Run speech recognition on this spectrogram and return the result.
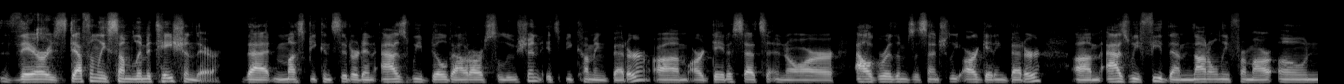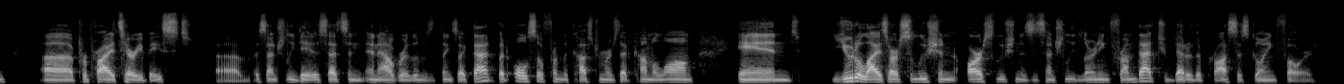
there is definitely some limitation there that must be considered. And as we build out our solution, it's becoming better. Um, our data sets and our algorithms essentially are getting better um, as we feed them, not only from our own uh, proprietary based uh, essentially data sets and, and, algorithms and things like that, but also from the customers that come along and utilize our solution, our solution is essentially learning from that to better the process going forward.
